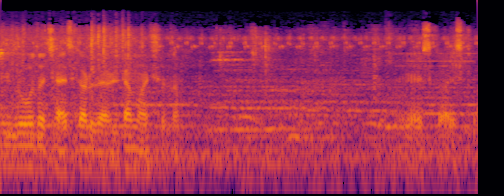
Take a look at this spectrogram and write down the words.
ये बहुत अच्छा है, इसका रिज़ल्ट है, माशाल्लाह। ये इसका इसका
